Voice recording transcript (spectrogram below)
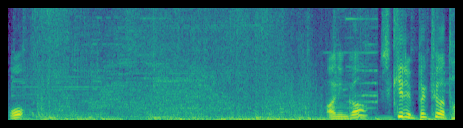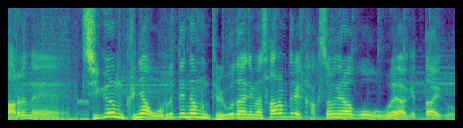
어? 아닌가? 스킬 이펙트가 다르네. 지금 그냥 오르데나문 들고 다니면 사람들이 각성이라고 오해하겠다 이거.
